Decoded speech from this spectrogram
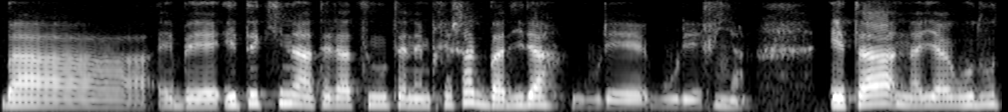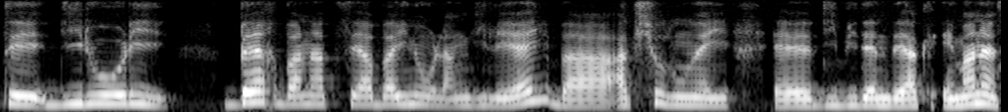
ba, ebe, etekina ateratzen duten enpresak badira gure gure egian. Eta nahiago dute diru hori ber banatzea baino langileei, ba, akzio dunei e, dibidendeak emanez,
